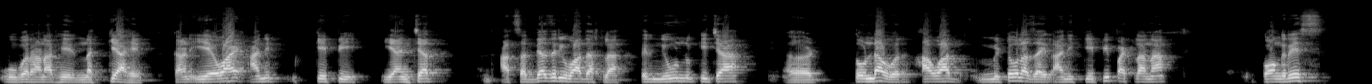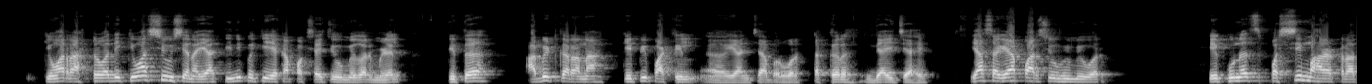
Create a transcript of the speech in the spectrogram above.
उभं राहणार हे नक्की आहे. कारण ए वाय आणि के पी यांच्यात आज सध्या जरी वाद असला तरी निवडणुकीच्या तोंडावर हा वाद मिटवला जाईल आणि के पी पाटलांना काँग्रेस किंवा राष्ट्रवादी किंवा शिवसेना या तिन्हीपैकी एका पक्षाची उमेदवार मिळेल. तिथं आबिटकरांना के पी पाटील यांच्याबरोबर टक्कर द्यायची आहे. या सगळ्या पार्श्वभूमीवर एकूणच पश्चिम महाराष्ट्रात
